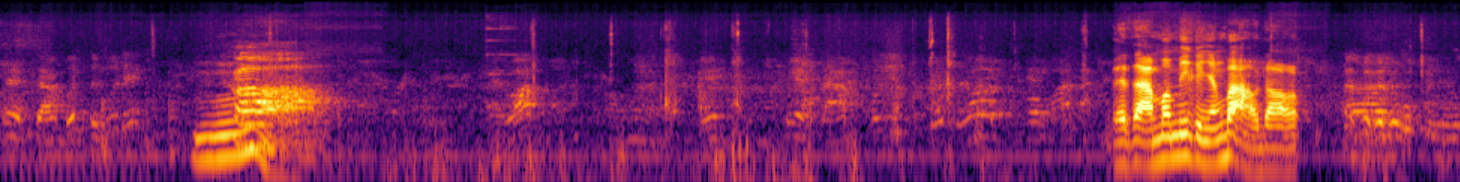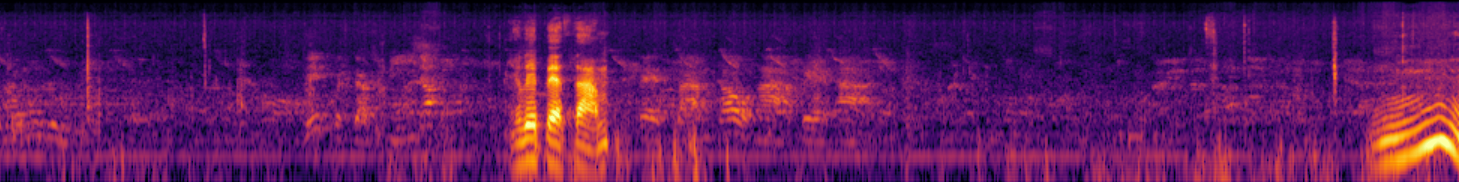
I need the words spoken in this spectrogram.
แต่สามเบิดตึงเลยอืมแปดสามบ่มีกันยังบ่เอาดอกยังได้แปดสามอืม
